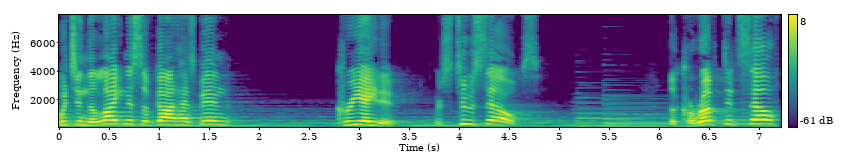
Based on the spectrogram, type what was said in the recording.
which in the likeness of God has been created. There's two selves the corrupted self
